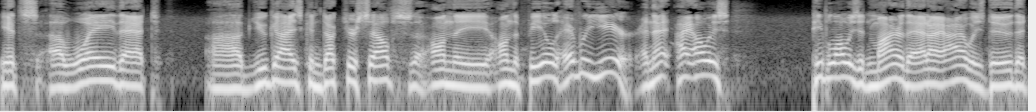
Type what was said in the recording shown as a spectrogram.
It's a way that uh, you guys conduct yourselves on the on the field every year, and that I always people always admire that. I, I always do that.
